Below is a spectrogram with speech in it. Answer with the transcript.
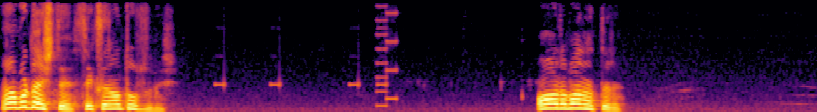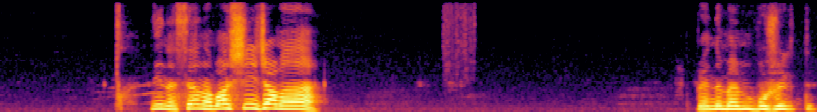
Ha burada işte 86 35. O araba anahtarı. Nine sana başlayacağım ha. Ben de mermi boşa gitti.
